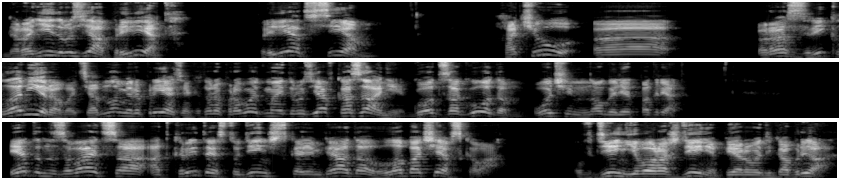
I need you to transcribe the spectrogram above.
Дорогие друзья, привет! Привет всем! Хочу э, разрекламировать одно мероприятие, которое проводят мои друзья в Казани год за годом, очень много лет подряд. Это называется Открытая студенческая олимпиада Лобачевского в день его рождения, 1 декабря.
